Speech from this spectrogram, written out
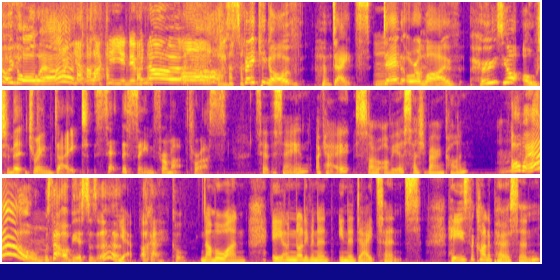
Going all out. Get lucky, you never know. Oh, speaking of dates, dead or alive, who's your ultimate dream date? Set the scene from up for us. Set the scene. Okay, so obvious. Sacha Baron Cohen. Oh wow! Was that obvious? Was it? Yeah. Okay. Cool. Number one, even Yeah. not even a, in a date sense. He's the kind of person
